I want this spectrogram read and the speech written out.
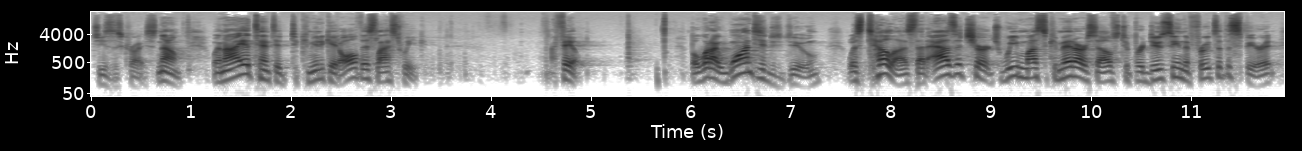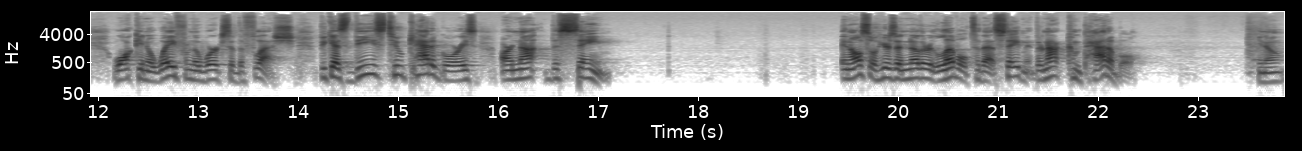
Jesus Christ. Now, when I attempted to communicate all this last week, I failed. But what I wanted to do was tell us that as a church, we must commit ourselves to producing the fruits of the Spirit, walking away from the works of the flesh, because these two categories are not the same. And also, here's another level to that statement they're not compatible. You know,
